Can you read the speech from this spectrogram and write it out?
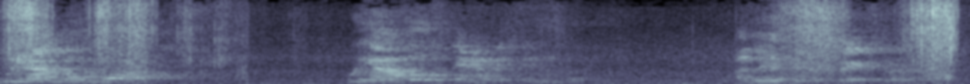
We have no morals. We have no standards anymore. Unless it affects us.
